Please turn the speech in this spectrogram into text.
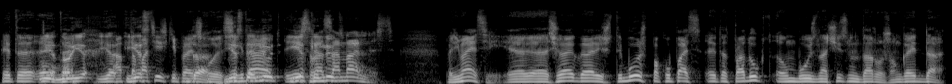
это, Не, это я, я, автоматически если, происходит. Да, Всегда люди, есть рациональность. Понимаете? Э, человек говорит, что ты будешь покупать этот продукт, он будет значительно дороже. Он говорит, да.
